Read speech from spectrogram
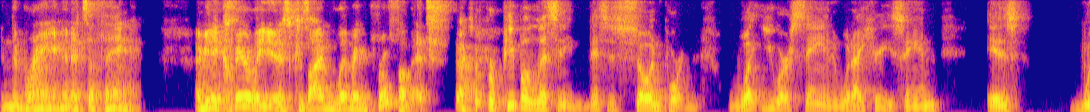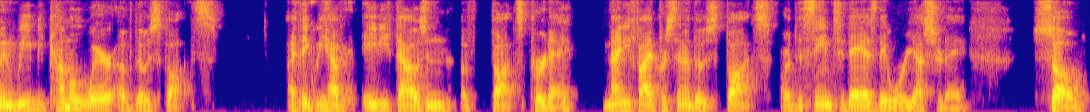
in the brain, and it's a thing. I mean, it clearly is because I'm living proof of it. so, for people listening, this is so important. What you are saying and what I hear you saying is when we become aware of those thoughts, I think we have 80,000 of thoughts per day. 95% of those thoughts are the same today as they were yesterday. So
